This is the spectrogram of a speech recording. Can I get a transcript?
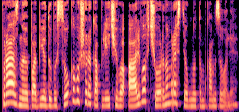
Праздную победу высокого широкоплечего альва в черном расстегнутом камзоле.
